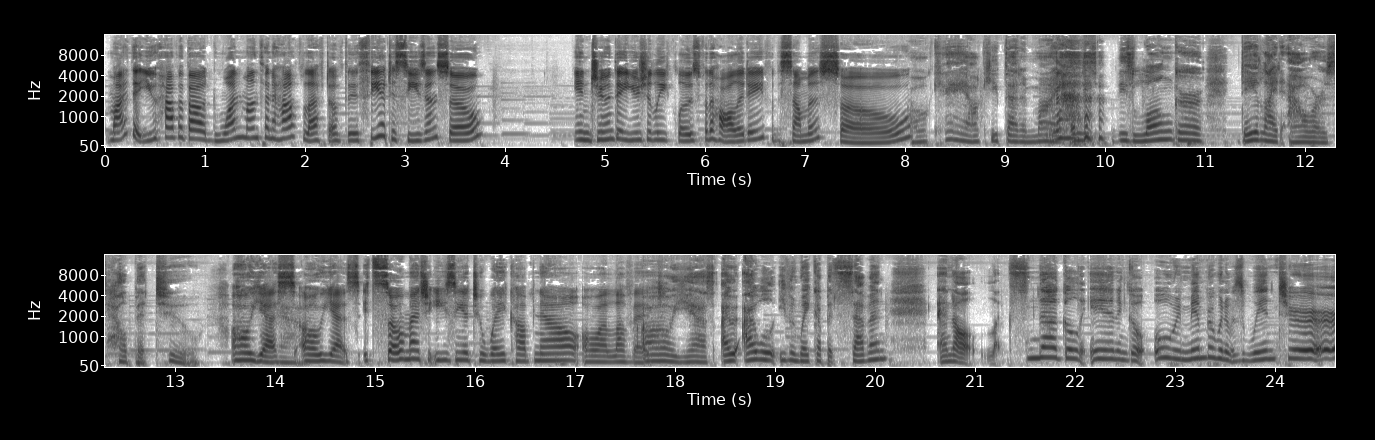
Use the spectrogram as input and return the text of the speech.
mind that you have about one month and a half left of the theater season. So in June, they usually close for the holiday, for the summer. So Okay, I'll keep that in mind. And these, these longer daylight hours help it too. Oh yes, oh yes. It's so much easier to wake up now. Oh, I love it. Oh yes, I, I will even wake up at seven, and I'll like snuggle in and go. Oh, remember when it was winter?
